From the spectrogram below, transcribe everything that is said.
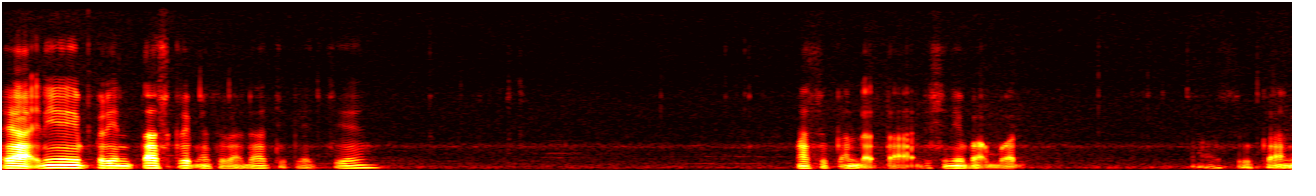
Ya, ini perintah script yang sudah ada C kecil. Masukkan data. Di sini Pak buat masukkan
